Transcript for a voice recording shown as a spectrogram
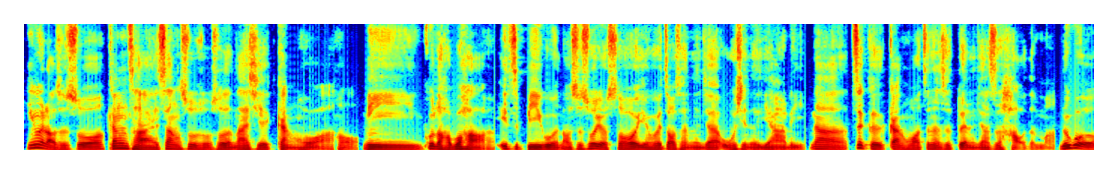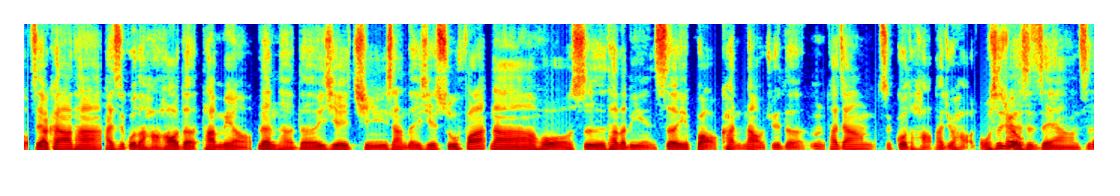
因为老实说，刚才上述所说的那些干话，哦，你过得好不好，一直逼问，老实说，有时候也会造成人家无形的压力。那这个干话真的是对人家是好的吗？如果只要看到他还是过得好好的，他没有任何的一些情绪上的一些抒发，那或是他的脸色也不好看，那我觉得，嗯，他这样子过得好，那就好了。我是觉得是这样子，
